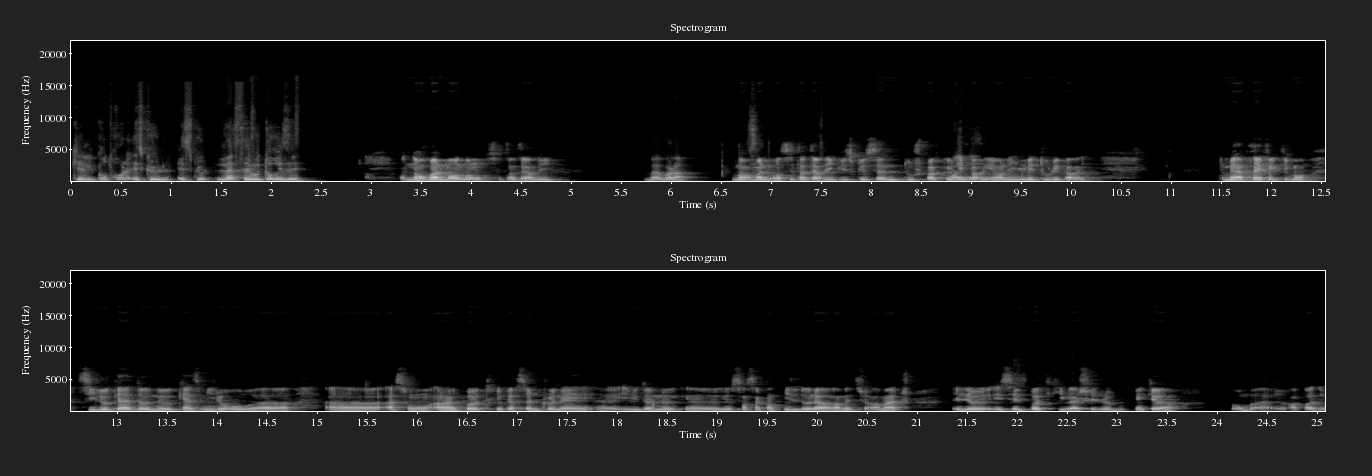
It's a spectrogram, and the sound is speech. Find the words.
quel contrôle? Est-ce que, est que là, c'est autorisé? Normalement, non, c'est interdit. Bah voilà. Normalement, c'est interdit, puisque ça ne touche pas que les paris en ligne, mais tous les paris. Mais après, effectivement, si le gars donne 15 000 euros à, à, son, à un pote que personne connaît, euh, il lui donne 150 000 dollars à mettre sur un match, et, et c'est le pote qui va chez le bookmaker, bon bah il y aura pas de,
